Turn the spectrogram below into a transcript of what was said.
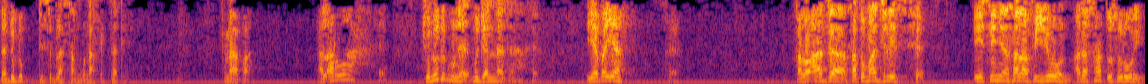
dan duduk di sebelah sang munafik tadi. Kenapa? Al arwah, ya. junudun mujannadah. Ya. Iya pak ya. ya. Kalau ada satu majlis ya, isinya salafiyun, ada satu sururi,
